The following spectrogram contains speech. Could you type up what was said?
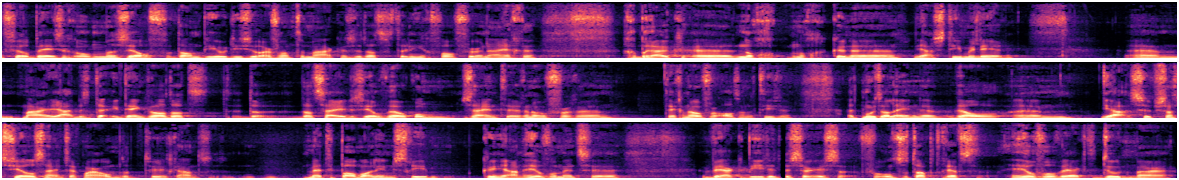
veel bezig om zelf dan biodiesel ervan te maken. Zodat ze het in ieder geval voor hun eigen gebruik uh, nog, nog kunnen ja, stimuleren. Um, maar ja, dus ik denk wel dat, dat, dat, zij dus heel welkom zijn tegenover, uh, tegenover alternatieven. Het moet alleen wel um, ja, substantieel zijn, zeg maar. Omdat natuurlijk aan, met die palmolieindustrie kun je aan heel veel mensen werk bieden. Dus er is voor ons wat dat betreft heel veel werk te doen. Maar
